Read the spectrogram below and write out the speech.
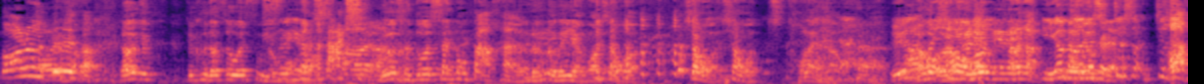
老热那场，然后就就看到周围素有是那种杀气啊。有很多山东大汉冷冷的眼光向我向我向我投来，你知道吗？然后然后我看了个，人家觉得这是这大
